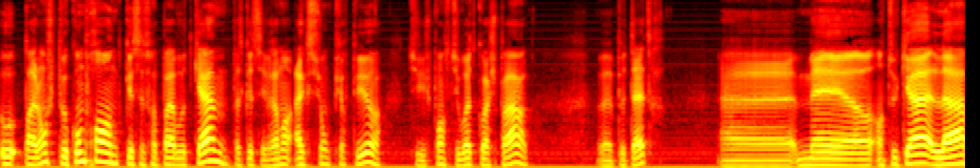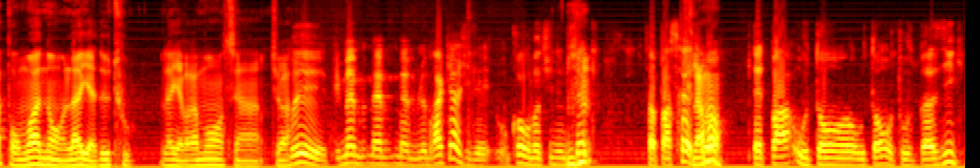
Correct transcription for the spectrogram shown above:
où, par exemple, je peux comprendre que ce soit pas votre cam. Parce que c'est vraiment action pure pure. Tu, je pense que tu vois de quoi je parle. Euh, Peut-être. Euh, mais euh, en tout cas, là, pour moi, non. Là, il y a de tout. Là, il y a vraiment. C'est un. Tu vois. Oui, et puis même, même, même le braquage, il est encore au 21e Mhm. siècle, ça passerait. Clairement. Peut-être pas autant, autant, autant basique,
